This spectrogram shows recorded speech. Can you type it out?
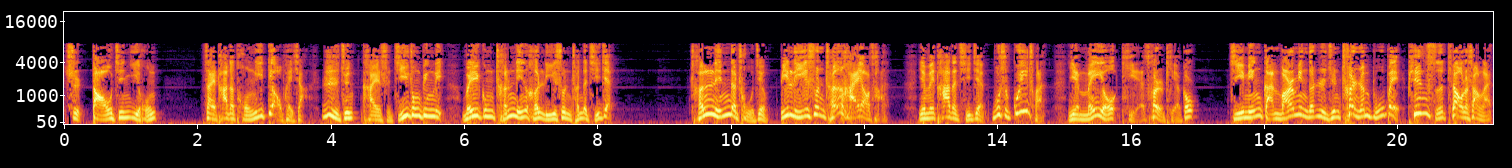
是岛津义弘，在他的统一调配下，日军开始集中兵力围攻陈林和李舜臣的旗舰。陈琳的处境比李舜臣还要惨，因为他的旗舰不是龟船，也没有铁刺儿铁钩。几名敢玩命的日军趁人不备，拼死跳了上来，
